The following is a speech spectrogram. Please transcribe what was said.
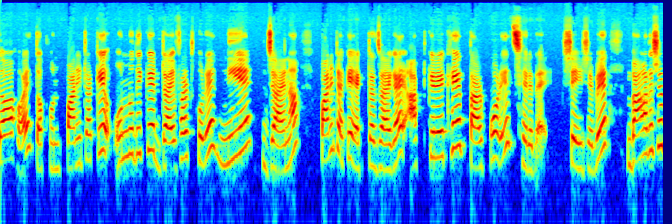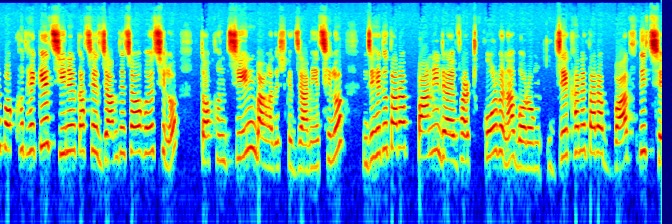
দেওয়া হয়, তখন পানিটাকে অন্যদিকে ডাইভার্ট করে নিয়ে যায় না। পানিটাকে একটা জায়গায় আটকে রেখে তারপরে ছেড়ে দেয়। সেই হিসেবে বাংলাদেশের পক্ষ থেকে চীনের কাছে জানতে চাওয়া হয়েছিল। তখন চীন বাংলাদেশকে জানিয়েছিল যেহেতু তারা পানি ডাইভার্ট করবে না, বরং যেখানে তারা বাঁধ দিচ্ছে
